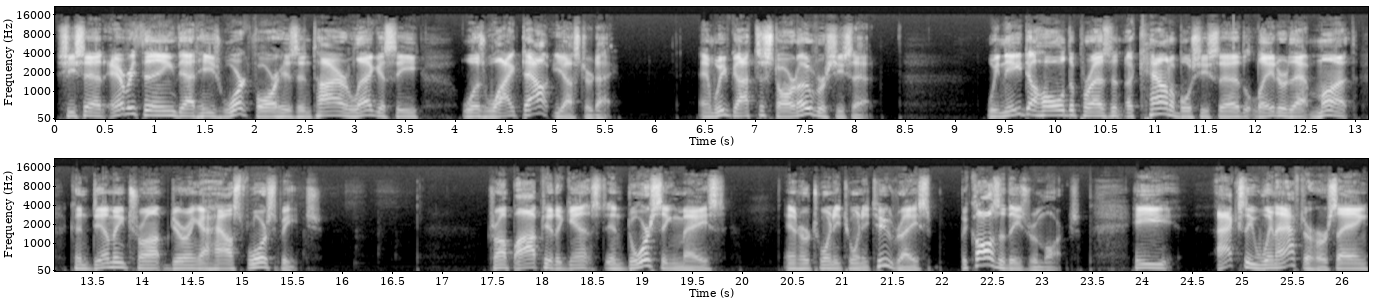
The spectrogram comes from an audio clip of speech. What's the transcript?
She said everything that he's worked for, his entire legacy, was wiped out yesterday. And we've got to start over, she said. We need to hold the president accountable, she said later that month, condemning Trump during a House floor speech. Trump opted against endorsing Mace in her 2022 race because of these remarks. He actually went after her, saying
